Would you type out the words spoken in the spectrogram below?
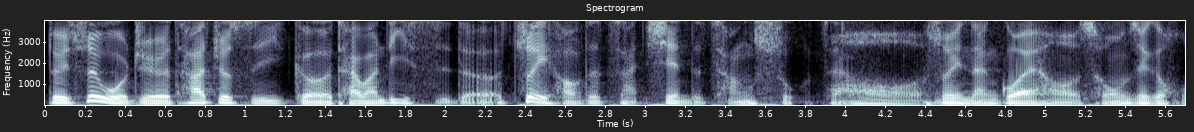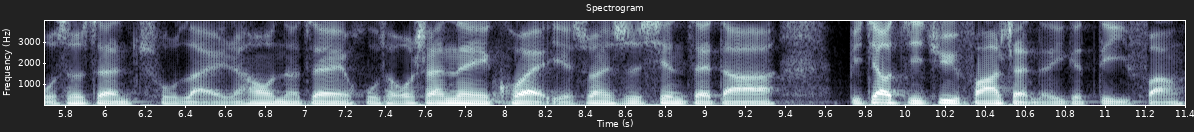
对，所以我觉得它就是一个台湾历史的最好的展现的场所。这样哦，所以难怪哈，从这个火车站出来，然后呢，在虎头山那一块也算是现在大家比较急剧发展的一个地方。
